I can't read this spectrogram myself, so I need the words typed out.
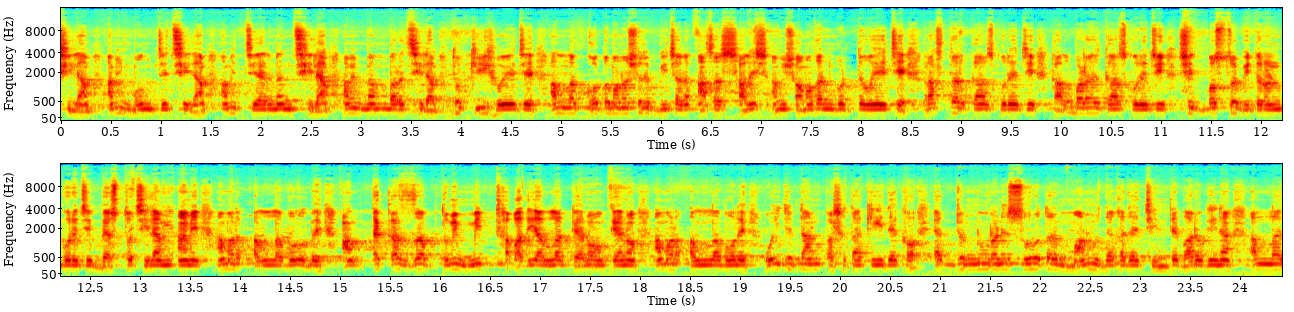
ছিলাম, আমি মন্ত্রী ছিলাম, আমি চেয়ারম্যান ছিলাম, আমি মেম্বার ছিলাম। তো কি হয়েছে? আল্লাহ কত মানুষের বিচার আচার সালিশ আমি সমাধান করতে হয়েছে, রাস্তার কাজ করেছি, কালবাড়ার কাজ করেছি, শীতবস্ত্র বিতরণ করেছি, ব্যস্ত ছিলাম আমি। আমার আল্লাহ বলবে তুমি মিথ্যাবাদী, আল্লাহ কেন কেন? আমার আল্লাহ বলে, ওই যে ডান পাশে তাকিয়ে দেখো, একজন নুরানি সুরতের মানুষ দেখা যায় চিনতে পারো কিনা? আল্লাহ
